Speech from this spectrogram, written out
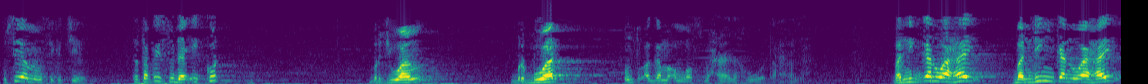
Usia masih kecil. Tetapi sudah ikut berjuang, berbuat untuk agama Allah Subhanahu wa taala. Bandingkan wahai, bandingkan wahai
